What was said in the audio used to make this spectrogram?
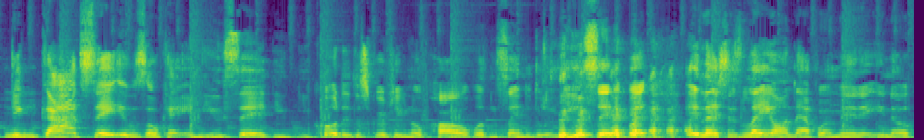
Mm-hmm. Did God say it was okay? And you said you, you quoted the scripture, you know, Paul wasn't saying to do it. You said it, but it, let's just lay on that for a minute. You know,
